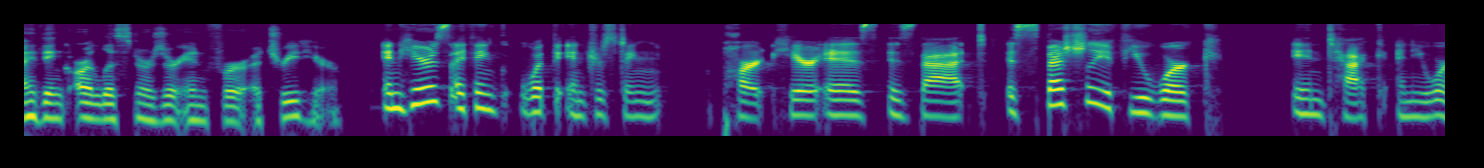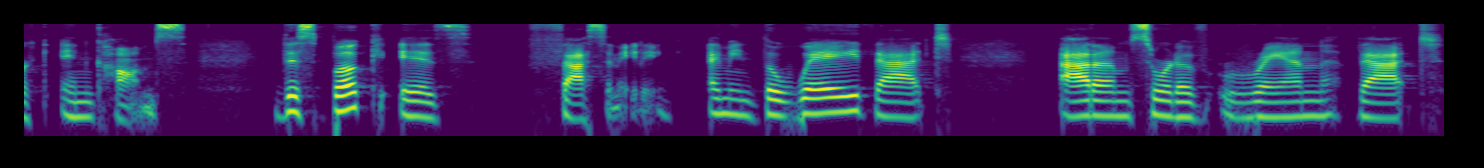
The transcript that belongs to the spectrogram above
I think our listeners are in for a treat here. And here's, I think, what the interesting part here is, is that especially if you work in tech and you work in comms, this book is fascinating. I mean, the way that Adam sort of ran that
